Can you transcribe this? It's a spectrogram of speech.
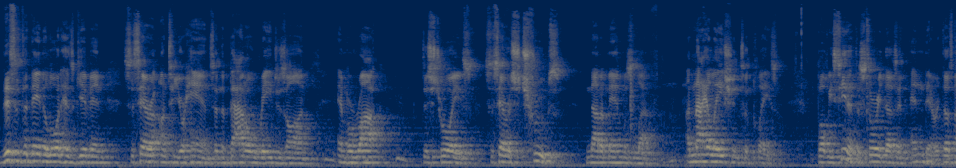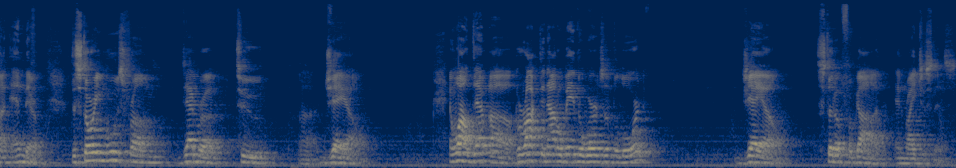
This is the day the Lord has given Sisera unto your hands, and the battle rages on, and Barak destroys Sisera's troops. Not a man was left. Annihilation took place. But we see that the story doesn't end there. It does not end there. The story moves from Deborah to uh, Jael. And while De- uh, Barak did not obey the words of the Lord, Jael stood up for God and righteousness.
